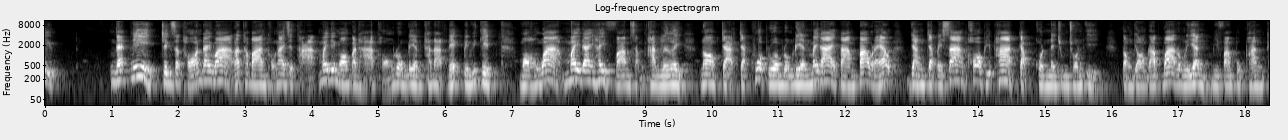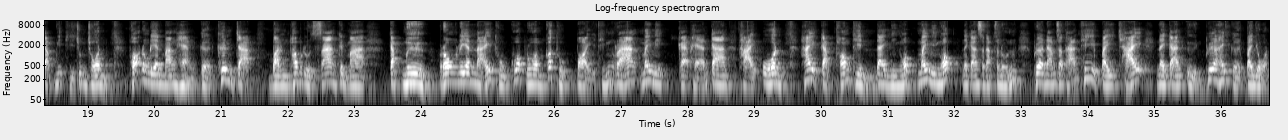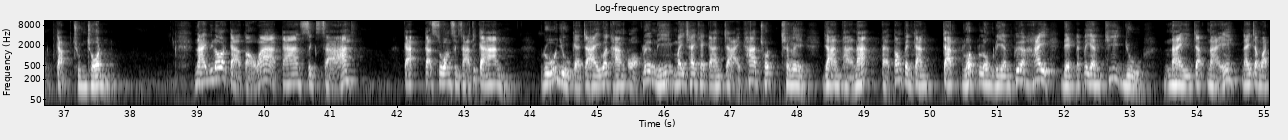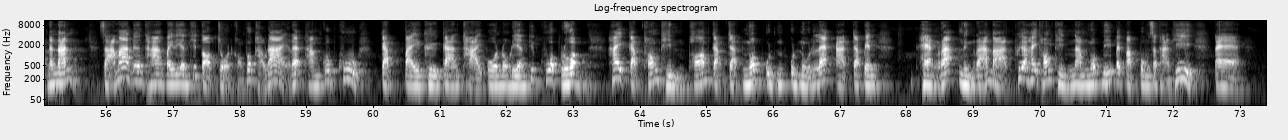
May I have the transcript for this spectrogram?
และนี่จึงสะท้อนได้ว่ารัฐบาลของนายเศรษฐาไม่ได้มองปัญหาของโรงเรียนขนาดเล็กเป็นวิกฤต มองว่าไม่ได้ให้ความสำคัญเลย นอกจากจะควบรวมโรงเรียนไม่ได้ตามเป้าแล้ว ยังจะไปสร้างข้อพิพาทกับคนในชุมชนอีก ต้องยอมรับว่าโรงเรียนมีความผูกพันกับวิถีชุมชน เพราะโรงเรียนบางแห่งเกิดขึ้นจากบรรพบุรุษสร้างขึ้นมา กับมือโรงเรียนไหนถูกควบรวมก็ถูกปล่อยทิ้งร้าง ไม่มีแผนการถ่ายโอน ให้กับท้องถิ่นได้มีงบ ไม่มีงบในการสนับสนุน เพื่อนำสถานที่ไปใช้ในการอื่นเพื่อให้เกิดประโยชน์กับชุมชน นายวิโรธกล่าวต่อว่าการศึกษากระกระทรวงศึกษาธิการรู้อยู่แก่ใจว่าทางออกเรื่องนี้ไม่ใช่แค่การจ่ายค่าชดเชย ยานพาหนะ แต่ต้องเป็นการจัดรถโรงเรียนเพื่อให้เด็กนักเรียนที่อยู่ ในจะไหนในจังหวัดนั้นๆ สามารถเดินทางไปเรียนที่ตอบโจทย์ของพวกเขาได้ และทำควบคู่กับไปคือการถ่ายโอนโรงเรียนที่ควบรวม ให้กับท้องถิ่นพร้อมกับจัดงบอุดหนุน และอาจจะเป็นแห่งละ 1 ล้านบาท เพื่อให้ท้องถิ่นนำงบนี้ไปปรับปรุงสถานที่ แต่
